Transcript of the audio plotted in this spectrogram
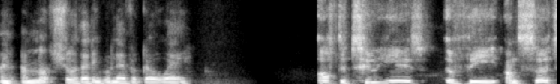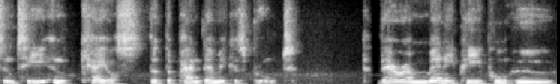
I'm not sure that it will ever go away. After two years of the uncertainty and chaos that the pandemic has brought, there are many people who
